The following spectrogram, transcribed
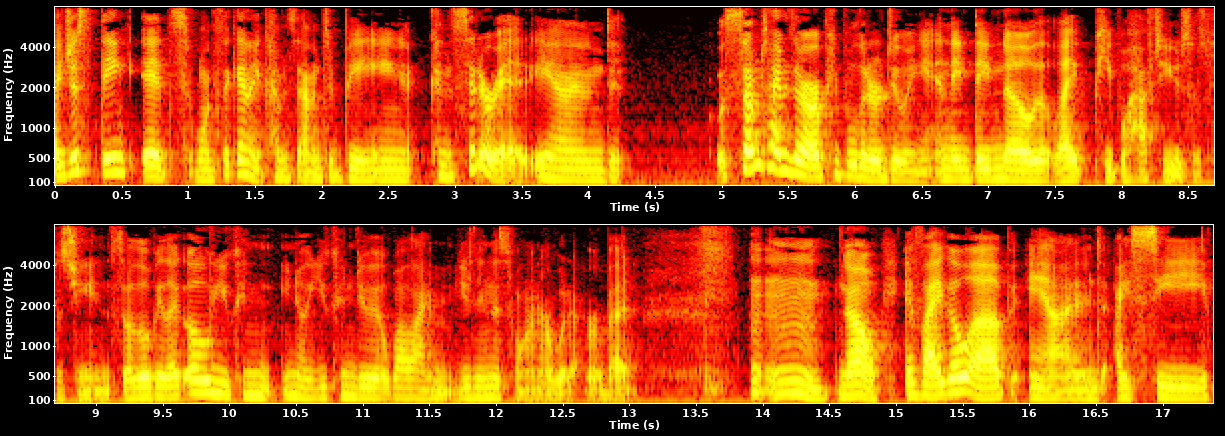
I just think it's, once again, it comes down to being considerate and sometimes there are people that are doing it and they, they know that like people have to use those machines so they'll be like oh you can you know you can do it while i'm using this one or whatever but no if i go up and i see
